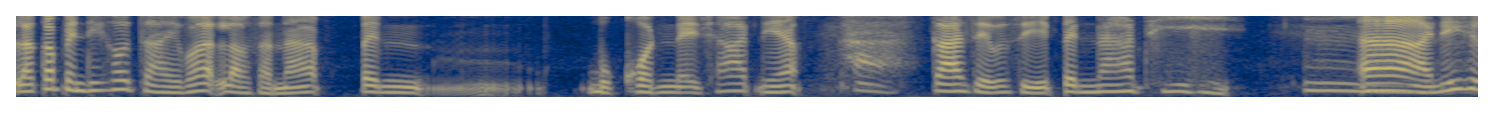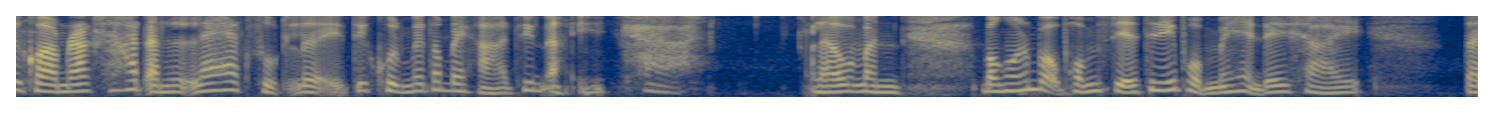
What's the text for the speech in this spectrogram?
แล้วก็เป็นที่เข้าใจว่าเราฐานะเป็นบุคคลในชาติเนี้ยค่ะการเสียภาษีเป็นหน้าที่อืมอ่า นี่คือความรักชาติอันแรกสุดเลย ที่คุณไม่ต้องไปหาที่ไหนค่ะ แล้วมันบางคนบอกผมเสียทีนี้ผมไม่เห็นได้ใช้ แต่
